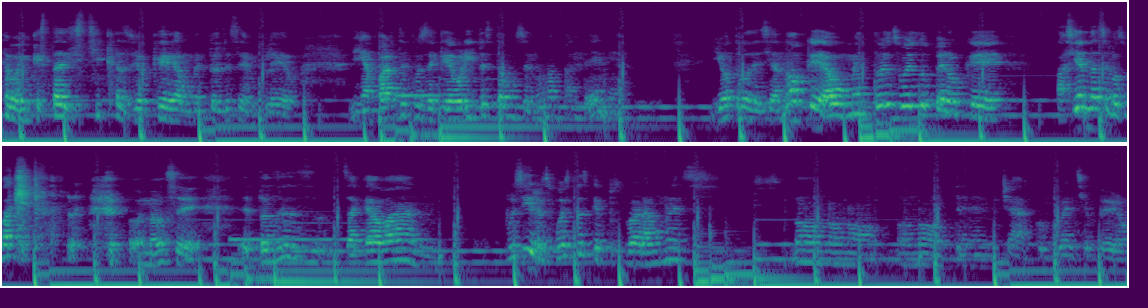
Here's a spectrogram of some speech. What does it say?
o en qué estadísticas vio que aumentó el desempleo? Y aparte, pues de que ahorita estamos en una pandemia. Y otro decía, no, que aumentó el sueldo, pero que Hacienda se los va a quitar. o no sé. Entonces sacaban, pues sí, respuestas que pues para uno es, no, no, no, no, no tienen mucha congruencia, pero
